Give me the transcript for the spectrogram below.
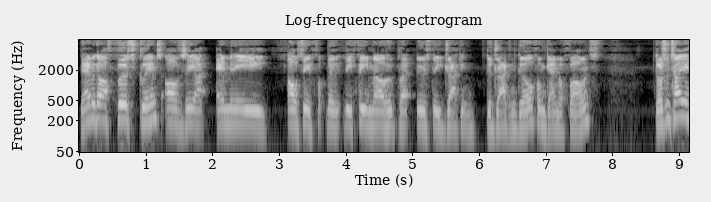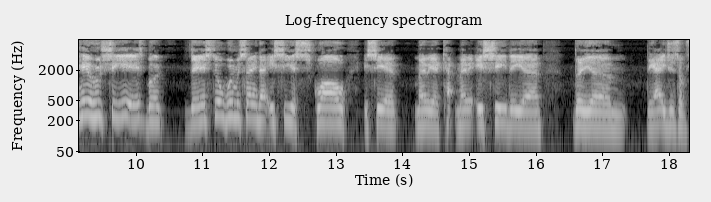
Then we got our first glimpse, obviously, at Emily, obviously, the, the female who play, who's the dragon, the dragon girl from Game of Thrones. Doesn't tell you here who she is, but there's still women saying that is she a Skrull? Is she a maybe a maybe is she the um, the um, the ages of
